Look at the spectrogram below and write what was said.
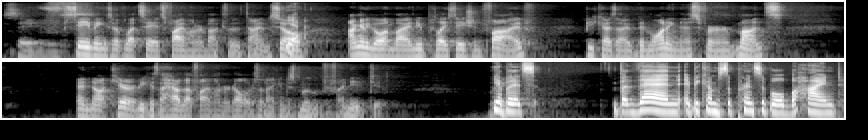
Savings. savings of let's say it's five hundred bucks at the time. So Yeah. I'm going to go out and buy a new PlayStation Five because I've been wanting this for months." And not care because I have that five hundred dollars that I can just move if I needed to. Yeah, but it's but then it becomes the principle behind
